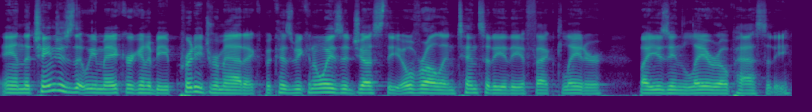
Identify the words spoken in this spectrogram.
and the changes that we make are going to be pretty dramatic because we can always adjust the overall intensity of the effect later by using layer opacity.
